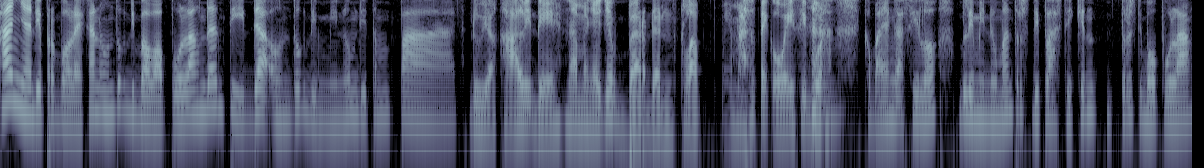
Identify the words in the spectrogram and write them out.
hanya diperbolehkan untuk dibawa pulang dan tidak untuk diminum di tempat. Duh ya kali deh, namanya aja bar dan klub. Ya, masa take away sih bun? Kebayang gak sih lo? Beli minuman terus diplastikin terus dibawa pulang?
